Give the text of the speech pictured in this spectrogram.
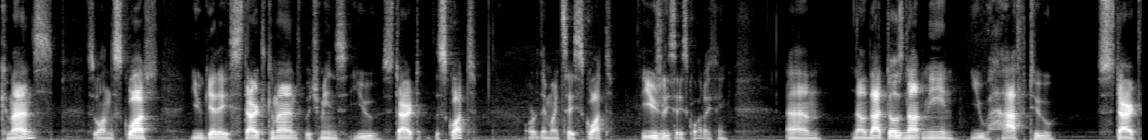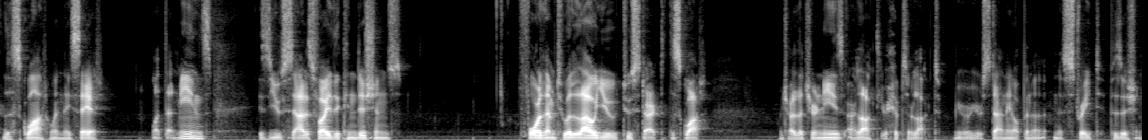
commands. So on the squat, you get a start command, which means you start the squat, or they might say squat. They usually say squat, I think. Um, now that does not mean you have to start the squat when they say it. What that means is you satisfy the conditions for them to allow you to start the squat, which are that your knees are locked, your hips are locked, you're you're standing up in a in a straight position.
